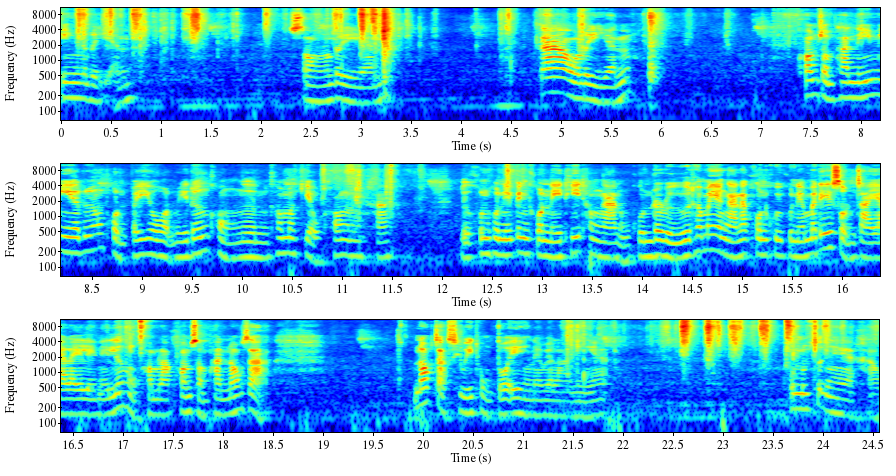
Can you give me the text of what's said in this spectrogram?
อิงเหรียญสองเหรียญเก้าเหรียญความสัมพันธ์นี้มีเรื่องผลประโยชน์มีเรื่องของเงินเข้ามาเกี่ยวข้องนะคะ หรือคนคนนี้เป็นคนในที่ทำงานของคุณหรือถ้าไม่อย่างนั้นนะคนคุยคนนี้ไม่ได้สนใจอะไรเลยในเรื่องของความรักความสัมพันธ์นอกจาก นอกจากชีวิตของตัวเองในเวลานี้คุณรู้สึกไงกับเขา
